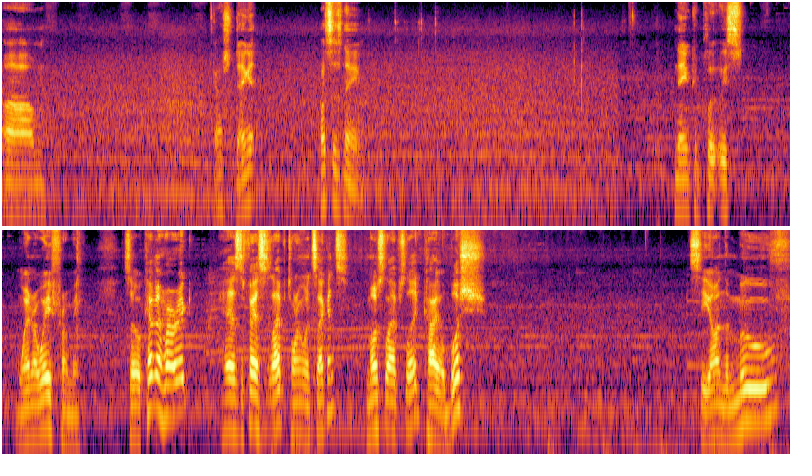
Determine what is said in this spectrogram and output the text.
Um. Gosh dang it. What's his name? Name completely went away from me. So Kevin Harvick has the fastest lap, 21 seconds. Most laps led, Kyle Busch. Let's see, on the move.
